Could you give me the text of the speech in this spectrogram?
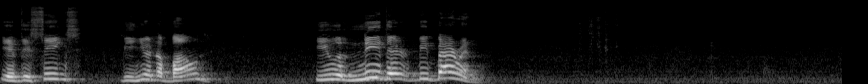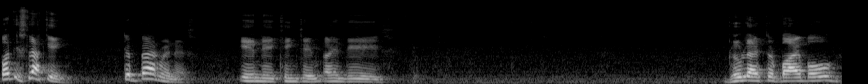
if these things be you and abound, you will neither be barren. What is lacking? The barrenness. In the King James, in the Blue Letter Bible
